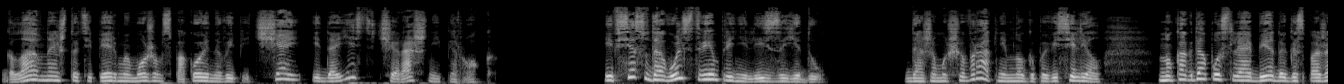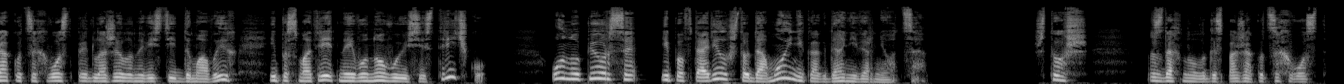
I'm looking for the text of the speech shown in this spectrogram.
Главное, что теперь мы можем спокойно выпить чай и доесть вчерашний пирог. И все с удовольствием принялись за еду. Даже мышевраг немного повеселел, но когда после обеда госпожа Куцехвост предложила навестить домовых и посмотреть на его новую сестричку, он уперся и повторил, что домой никогда не вернется. «Что ж», — вздохнула госпожа Куцехвост,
